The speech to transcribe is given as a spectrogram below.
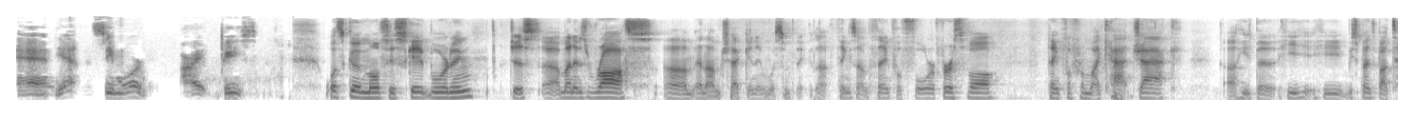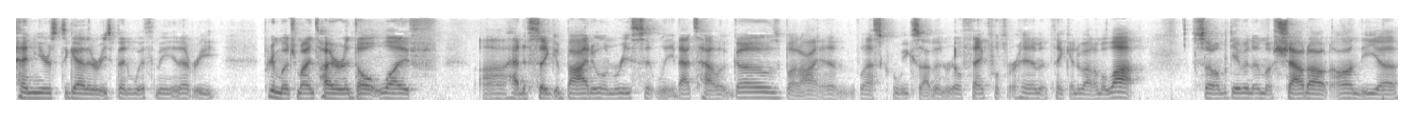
And yeah, let's see more of it. All right, peace. What's good, mostly skateboarding. Just uh, my name's Ross, um, and I'm checking in with some th- uh, things I'm thankful for. First of all, thankful for my cat Jack. Uh, he's been he he we spent about 10 years together. He's been with me in every pretty much my entire adult life. Uh, had to say goodbye to him recently. That's how it goes. But I am last couple weeks I've been real thankful for him and thinking about him a lot. So I'm giving him a shout out on the uh,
